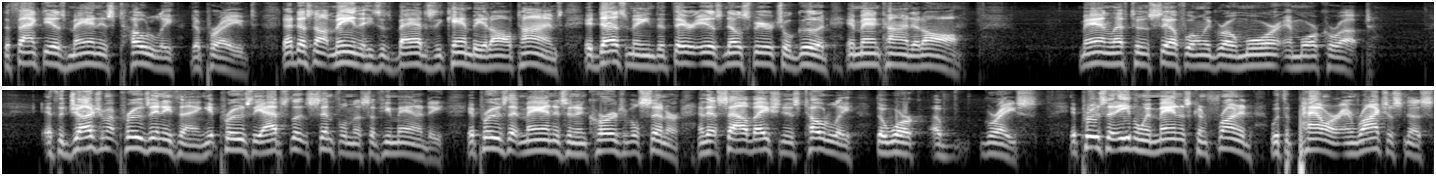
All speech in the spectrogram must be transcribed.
The fact is, man is totally depraved. That does not mean that he's as bad as he can be at all times. It does mean that there is no spiritual good in mankind at all. Man left to himself will only grow more and more corrupt. If the judgment proves anything, it proves the absolute sinfulness of humanity. It proves that man is an incorrigible sinner and that salvation is totally the work of grace. It proves that even when man is confronted with the power and righteousness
